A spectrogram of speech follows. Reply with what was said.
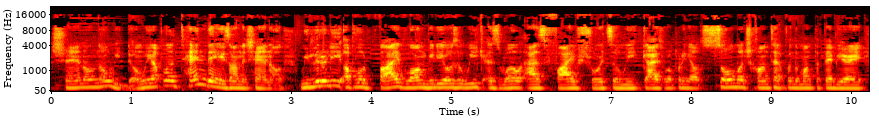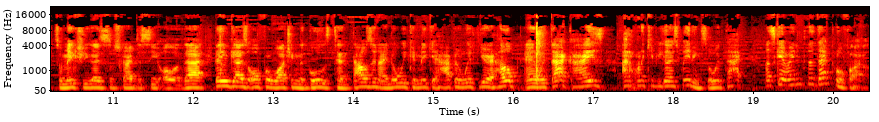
channel. No, we don't. We upload 10 days on the channel. We literally upload five long videos a week as well as five shorts a week. Guys, we're putting out so much content for the month of February. So make sure you guys subscribe to see all of that. Thank you guys all for watching. The goal is 10,000. I know we can make it happen with your help. And with that, guys, I don't want to keep you guys waiting. So with that, let's get right into the deck profile.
